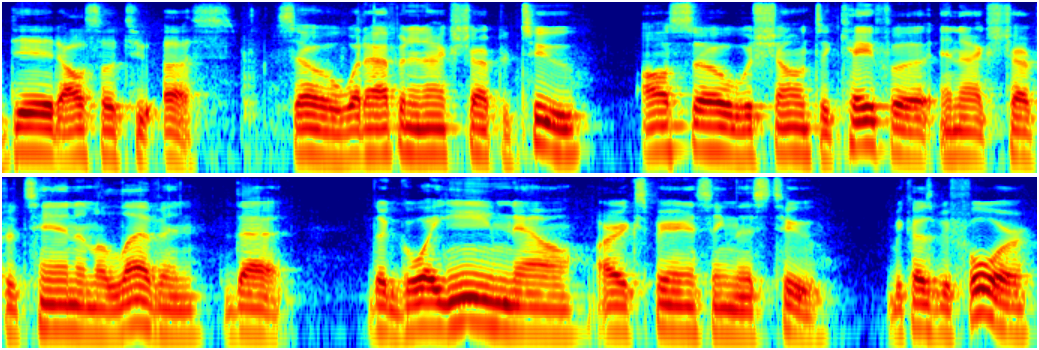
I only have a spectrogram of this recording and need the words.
did also to us. So, what happened in Acts chapter 2 also was shown to Kepha in Acts chapter 10 and 11 that the Goyim now are experiencing this too. Because before,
